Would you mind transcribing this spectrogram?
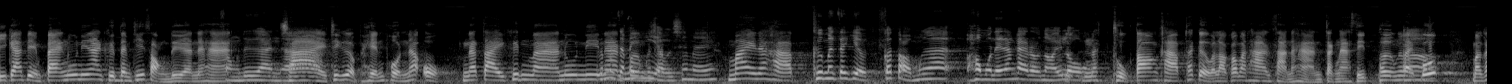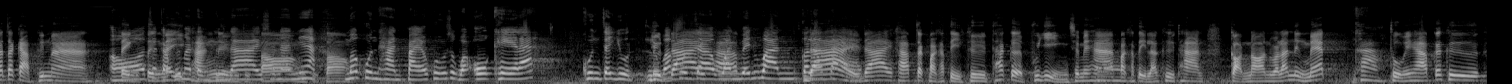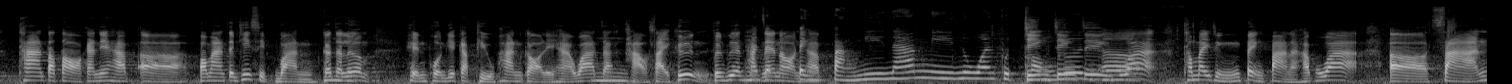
มีการเปลี่ยนแปลงนู่นนี่นั่นคือเต็มที่ 2 เดือนนะฮะสองเดือนใช่อ่าที่เกือบเห็นผลหน้าอกหน้าใจขึ้นมานู่นนี่แล้วมันนั่นจะไม่ฟิร์เหี่ยวกระชับใช่ไหม ไม่นะครับ คือมันจะเหี่ยวก็ต่อเมื่อฮอร์โมนในร่างกายเราน้อยลงนะถูกต้องครับ ถ้าเกิดว่าเราก็มาทานสารอาหารจากนาซิสเพิ่มขึ้นไปอ่า ปุ๊บ มันก็จะกลับขึ้นมาอ๋อเต่งตึจะงกลับได้อีขึ้นกมาครั้งหนึ่งเต่งตึงได้ ถูกต้องฉะนั้นเนี่ย ถูกต้อง เมื่อคุณทานไปแล้วคุณรู้สึกว่าโอเคแล้ว คุณจะหยุดหรือว่าหยุดได้คุณจะครับวันเว้นวันก็แล้วแต่ ได้ได้ครับ จากปกติคือถ้าเกิดผู้หญิงใช่ไหมฮะ อ่า ปกติแล้วคือทานก่อนนอนวันละ 1 เม็ด ค่ะ ถูกไหมครับ ก็คือทานต่อๆกันเนี่ยครับเอ่อประมาณเต็มที่ 10 วัน ก็จะเริ่มเห็นผลเกี่ยวกับผิวพรรณก่อนเลยฮะว่าจะอืม ขาวใสขึ้น เพื่อนๆทักแน่นอนมัจะเปล่งครับ ปังมีน้ำมีนวลผุดจผ่ริองงจริงขึ้นจริงออ เพราะว่าทำไมถึงเปล่งปลั่งนะครับ เพราะว่าเอ่อสาร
